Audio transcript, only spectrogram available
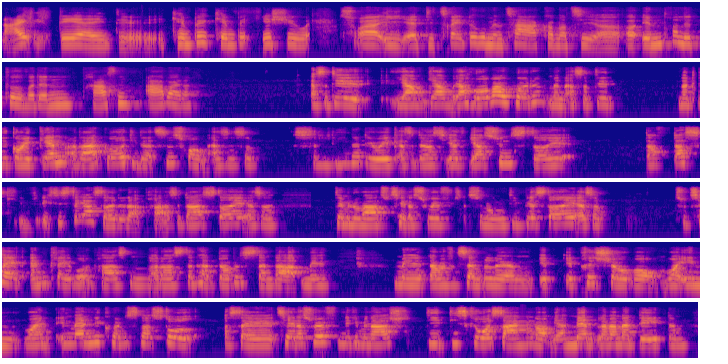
Nej, det er et, øh, et kæmpe, kæmpe issue. Tror i, at de tre dokumentarer kommer til at, at ændre lidt på, hvordan pressen arbejder? Altså, det, jeg, jeg, jeg håber jo på det, men altså, det, når det går igen, og der er gået de der tidsrum, altså, så, så ligner det jo ikke. Altså, det er også, jeg, jeg synes stadig, der, der eksisterer stadig det der presse. Der er stadig, altså, Demi Lovato, Taylor Swift, sådan nogle, de bliver stadig, altså, totalt angrebet i pressen, og der er også den her dobbeltstandard med, med der var for eksempel øhm, et, et prisshow, hvor, hvor, en, hvor en, en mandlig kunstner stod og sagde, Taylor Swift, Nicki Minaj, de, de skriver sange om, ja, mænd, lad være med at date dem.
